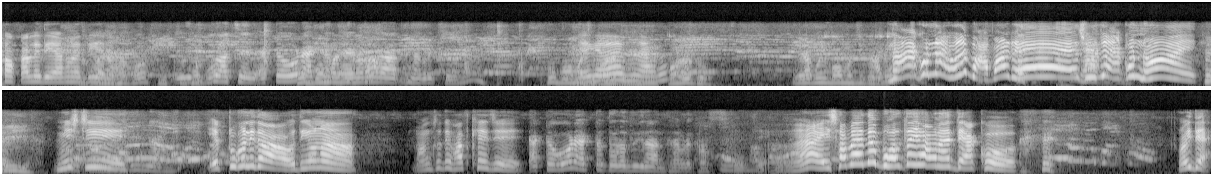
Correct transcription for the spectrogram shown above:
সকালে দিয়ে এখন আর দিয়ে না। আছে একটা ওর করো। খেয়ে খুব। হ্যাঁ, করো তো। এরকমই বমাজি করো। না এখন নয় ওরে বাবা রে সূর্য এখন নয়। কি? মিষ্টি একটুখানি দাও দিও না। মাংস দিয়ে ভাত খেয়েছে। একটা ওর একটা তোরা দুজন আধখানা করে খাস। হ্যাঁ এইসবে তো বলতেই হবে না দেখো। ওই দেখ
